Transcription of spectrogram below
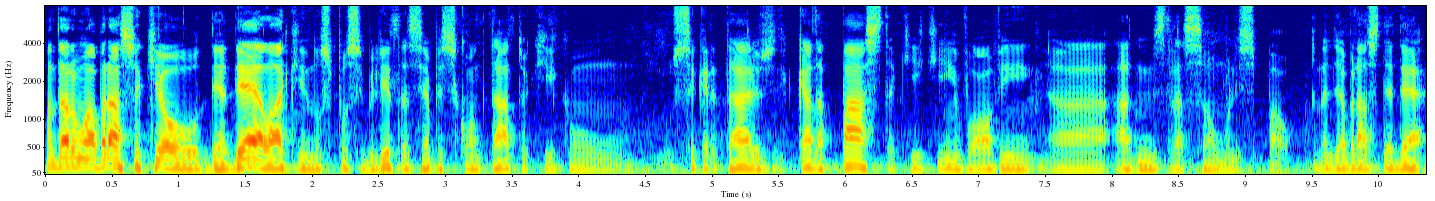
Mandar um abraço aqui ao Dedé, lá que nos possibilita sempre esse contato aqui com os secretários de cada pasta aqui que envolvem a administração municipal. Grande abraço, Dedé.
